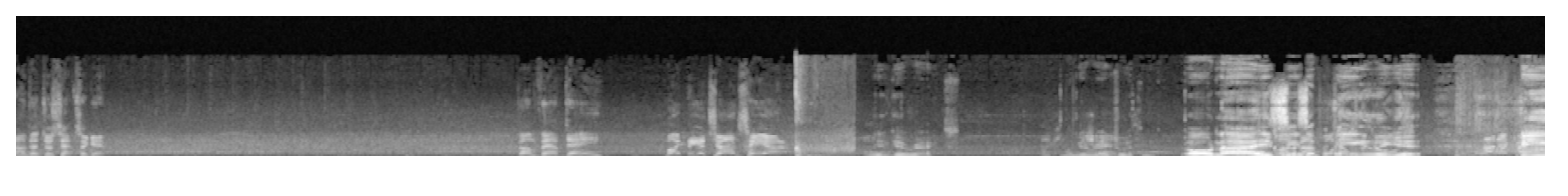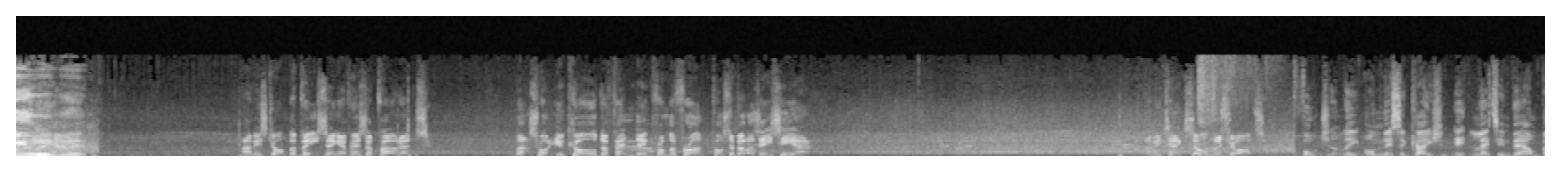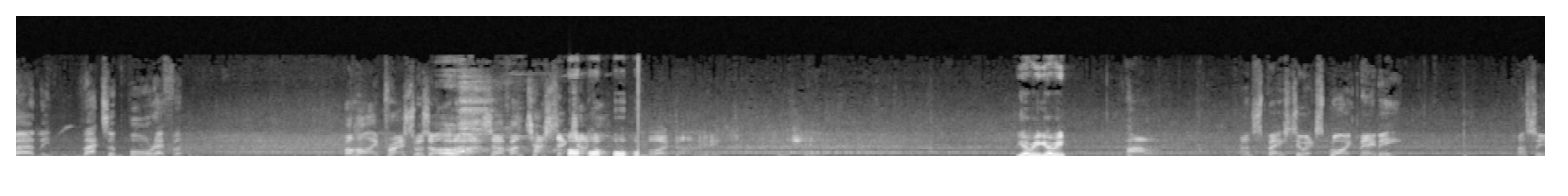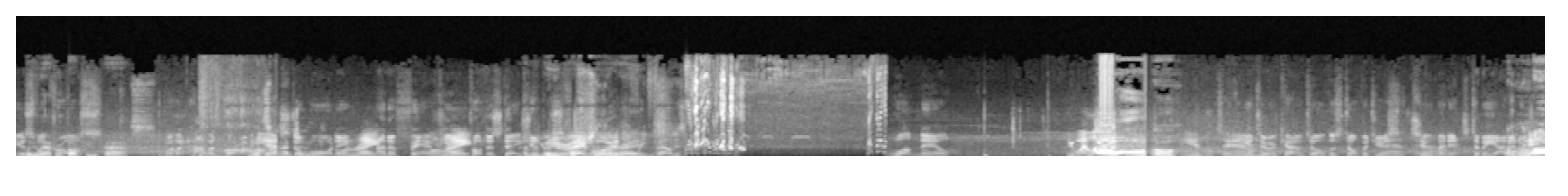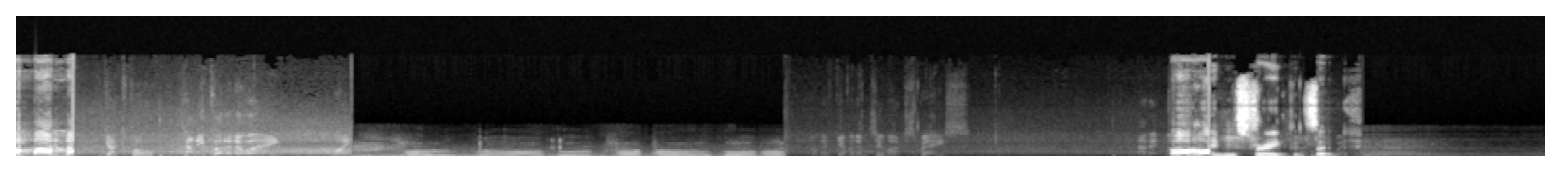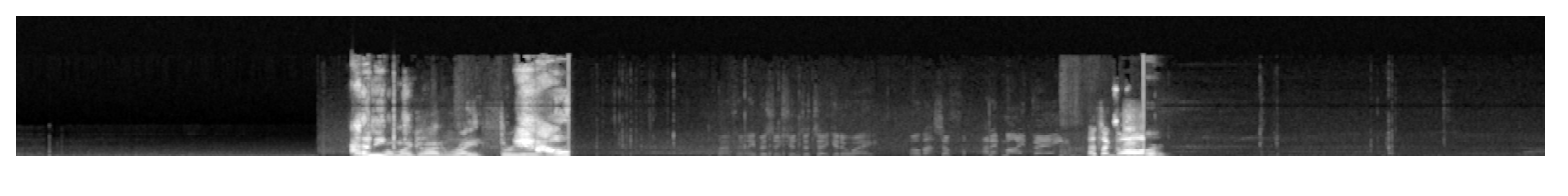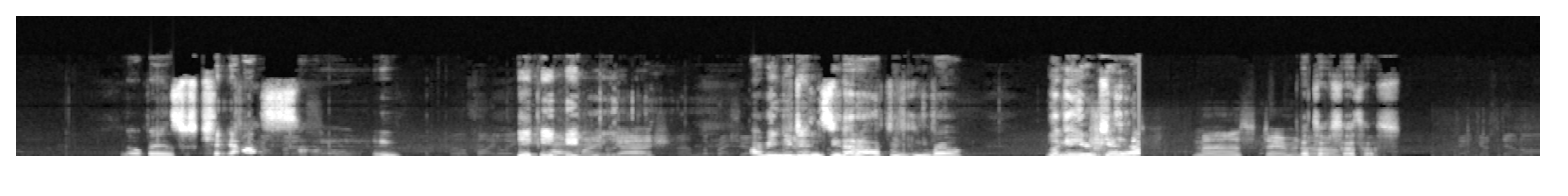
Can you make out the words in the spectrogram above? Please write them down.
intercepting it. Valverde. Might be a chance here. Yeah, get wrecked. I'll get wrecked with you. Oh, nice. Oh, He's that will help the feeling it. A goal! Feeling it. And he's got the beating of his opponent. That's what you call defending from the front. Possibilities here. And he takes on the shot. Fortunately, on this occasion, it let him down badly. That's a poor effort. The high press was on, Oh. that's a fantastic tackle. Block on, dude. In the shit. Yummy, yummy. Pal. And space to exploit, maybe. That's a useful Look useful at that cross. fucking pass. Will it happen for him What's here? a warning Going right. and a fair Going few right. protestations. Everybody You're right, the boys. right. Free foul is 1-0. You went left! Oh. Hands Taking into account all the stoppages, Hands two down. minutes to be oh. added. Okay. Gakpo. Can he put it away? Might. Well, they've given him too much space. And it Oh. I need strength instead. How did he? Oh my God! Right through it. How? Perfectly positioned to take it away. Oh, that's a. f- And it might be. That's a goal! No, but it's just chaos. Well. Oh my gosh. And the pressure. I mean, you didn't see that happen, bro. Look at your chaos. My stamina. That's us. That's us.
